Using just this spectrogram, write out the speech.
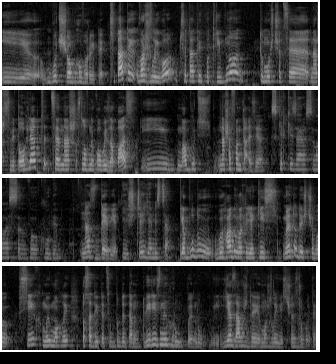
і будь-що обговорити. Читати важливо, читати потрібно, тому що це наш світогляд, це наш словниковий запас і, мабуть, наша фантазія. Скільки зараз вас в клубі? Нас дев'ять. І ще є місця. Я буду вигадувати якісь методи, щоб всіх ми могли посадити. Це буде там дві різні групи. Ну є завжди можливість щось зробити.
